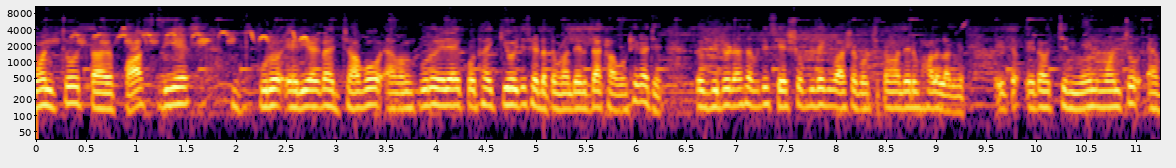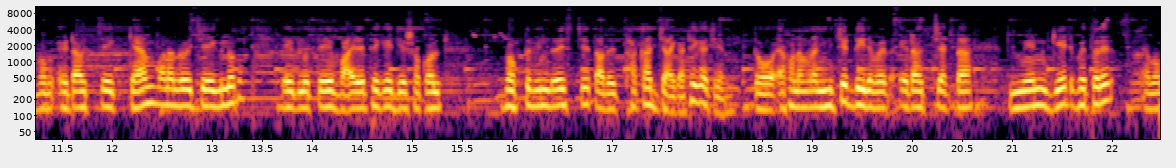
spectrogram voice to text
মঞ্চ তার পাশ দিয়ে পুরো এরিয়াটা যাব এবং পুরো এরিয়ায় কোথায় কী হয়েছে সেটা তোমাদের দেখাবো, ঠিক আছে? তো ভিডিওটা আশা করছি শেষ অবধি দেখবে, আশা করছি তোমাদের ভালো লাগবে। এটা এটা হচ্ছে মেন মঞ্চ এবং এটা হচ্ছে ক্যাম্প বানানো রয়েছে এগুলো। এগুলোতে বাইরে থেকে যে সকল ভক্তবৃন্দ এসছে, তাদের থাকার জায়গা, ঠিক আছে? তো এখন আমরা নিচের দিকে যাব। এটা হচ্ছে একটা মেন গেট ভেতরের এবং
